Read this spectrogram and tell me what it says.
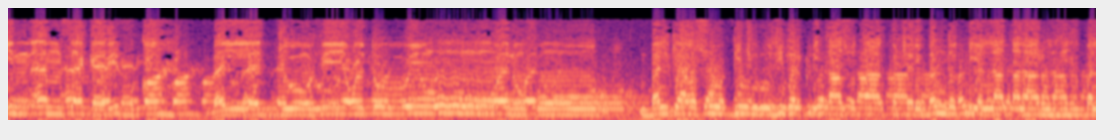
ان امسك رزقه بل لجوا في عتو ونفور. بلکې هغه څوک دي چې روزي درکړي تاسو ته کچري بند کړي الله تعالی روزي خپل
